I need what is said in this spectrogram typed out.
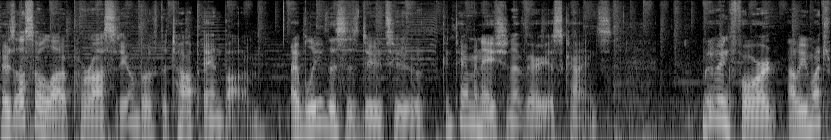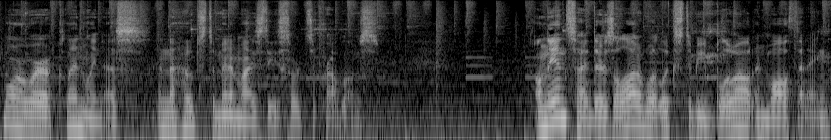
There's also a lot of porosity on both the top and bottom. I believe this is due to contamination of various kinds. Moving forward, I'll be much more aware of cleanliness in the hopes to minimize these sorts of problems. On the inside there's a lot of what looks to be blowout and wall thinning.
